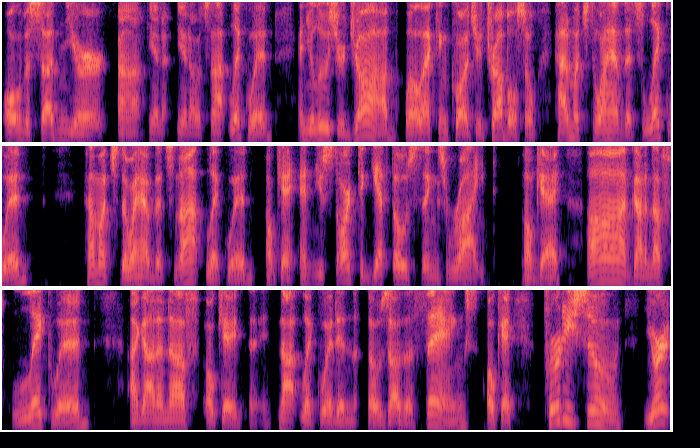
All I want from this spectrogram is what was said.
all of a sudden you're uh, you know you know it's not liquid and you lose your job, well, that can cause you trouble. So, how much do I have that's liquid? How much do I have that's not liquid? Okay. And you start to get those things right. Okay. Mm-hmm. Ah, I've got enough liquid. I got enough, okay, not liquid and those other things. Okay. Pretty soon you're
